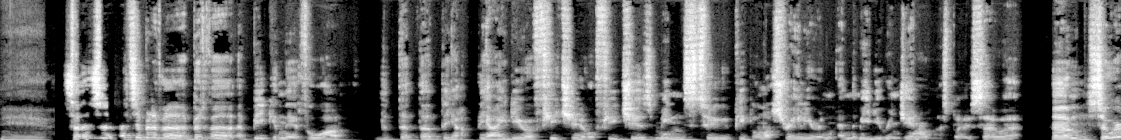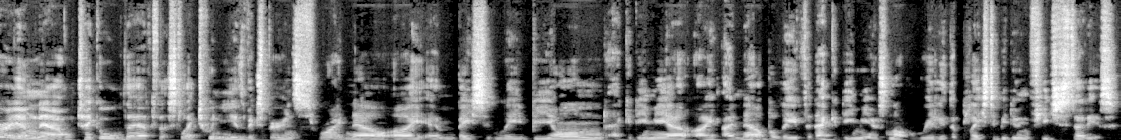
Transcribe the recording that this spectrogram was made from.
Yeah. So that's a that's a bit of a, a bit of a, a, beacon there for what the the, the the, idea of future or futures means to people in Australia and, and the media in general, I suppose. So uh, um, so where I am now, take all that. That's like 20 years of experience. Right now, I am basically beyond academia. I, I now believe that academia is not really the place to be doing future studies.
